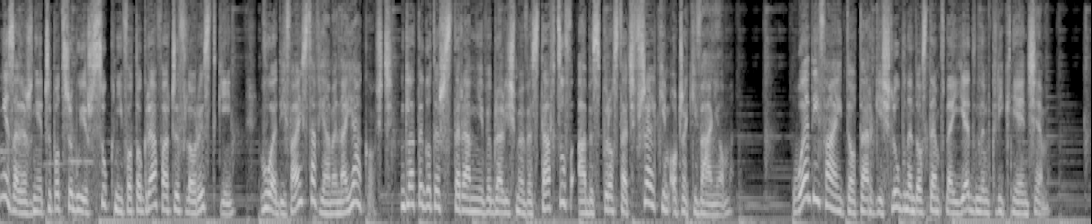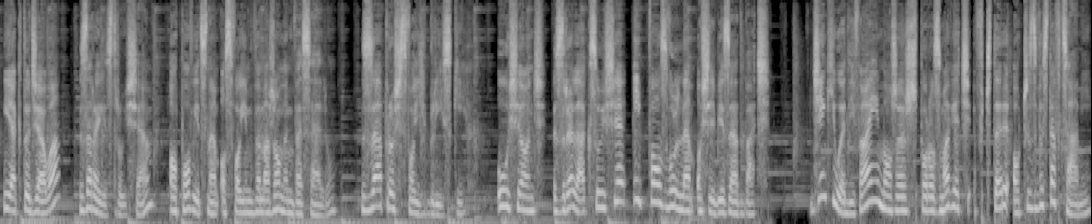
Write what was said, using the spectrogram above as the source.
Niezależnie czy potrzebujesz sukni, fotografa czy florystki, w Wedify stawiamy na jakość. Dlatego też starannie wybraliśmy wystawców, aby sprostać wszelkim oczekiwaniom. Wedify to targi ślubne dostępne jednym kliknięciem. Jak to działa? Zarejestruj się, opowiedz nam o swoim wymarzonym weselu, zaproś swoich bliskich, usiądź, zrelaksuj się i pozwól nam o siebie zadbać. Dzięki Wedify możesz porozmawiać w cztery oczy z wystawcami,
